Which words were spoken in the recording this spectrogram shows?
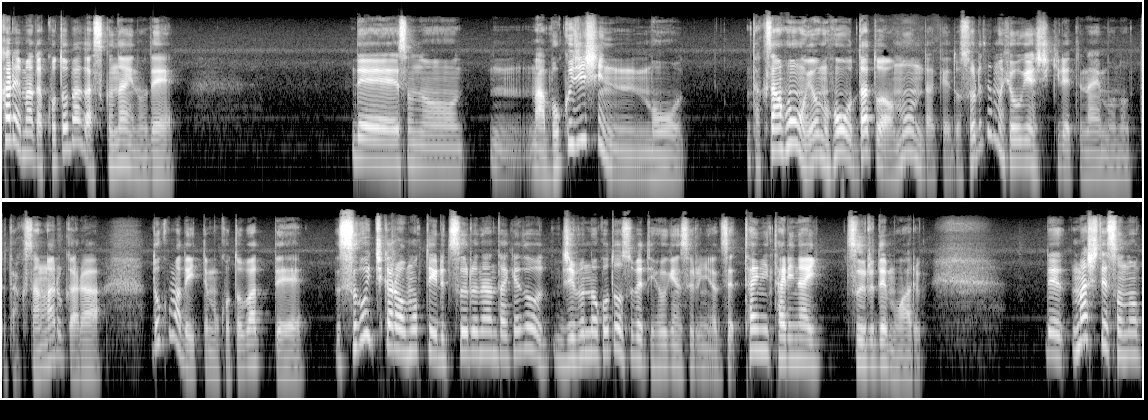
彼まだ言葉が少ないのででその、うん、まあ僕自身もたくさん本を読む方だとは思うんだけどそれでも表現しきれてないものってたくさんあるからどこまでいっても言葉ってすごい力を持っているツールなんだけど自分のことを全て表現するには絶対に足りないツールでもある。でましてその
